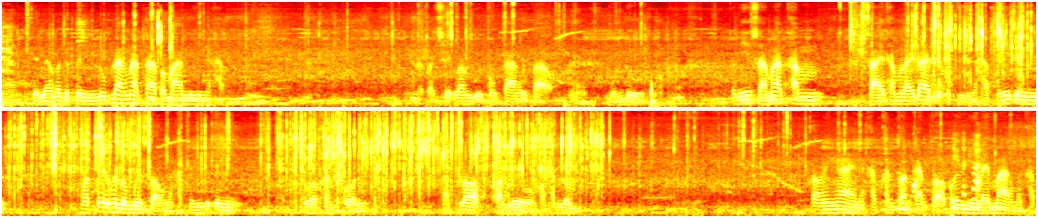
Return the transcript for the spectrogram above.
อ่าเสร็จแล้วก็จะเป็นรูปร่างหน้าตาประมาณนี้นะครับ แล้วก็เช็คว่ามันอยู่ตรงกลางหรือเปล่าอ่าหมุนดู ตัวนี้สามารถทำ สายทำอะไรได้ปกตินะครับตัวนี้เป็นมอเตอร์พัดลมมือสองนะครับตัวนี้จะเป็นตัวคอนโทรลปรับรอบความเร็วของพัดลมก็ง่ายๆนะครับ ขั้นตอนการต่อก็ไม่มีอะไรมากนะครับ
